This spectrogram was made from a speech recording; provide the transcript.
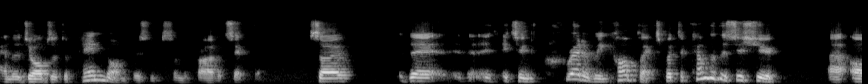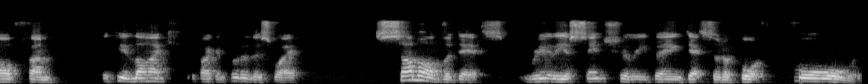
and the jobs that depend on business and the private sector. So it's incredibly complex. But to come to this issue uh, of, um, if you like, if I can put it this way, some of the deaths really essentially being deaths that are brought forward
